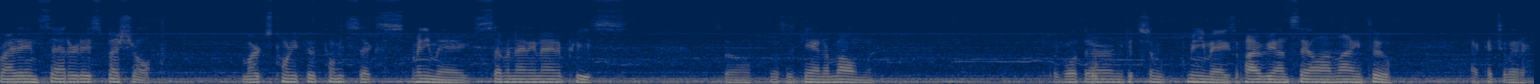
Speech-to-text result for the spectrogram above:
Friday and Saturday special. March 25th, 26th. Mini mags, $7.99 a piece. So this is Gander Mountain. So go out there and get some mini mags. They'll probably be on sale online too. I'll catch you later.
